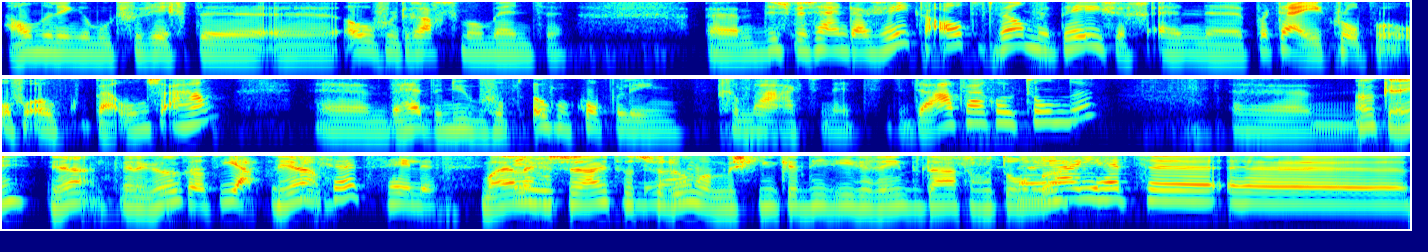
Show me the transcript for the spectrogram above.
handelingen moet verrichten, eh, overdrachtsmomenten. Ehm, dus we zijn daar zeker altijd wel mee bezig. En eh, partijen kloppen of ook bij ons aan. Ehm, we hebben nu bijvoorbeeld ook een koppeling gemaakt met de datarotonde. Ehm, Oké, ja, ken ik ook. dat, ja, precies. Ja. Het hele Maar leg eens uit wat ze doen, want misschien kent niet iedereen de datarotonde. nou ja, je hebt eh, eh,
